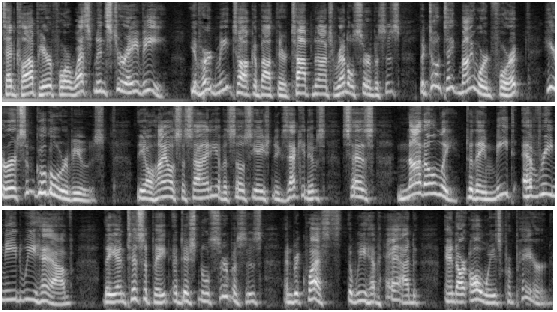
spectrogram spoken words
Ted klopp here for westminster av you've heard me talk about their top-notch rental services but don't take my word for it. Here are some google reviews. The Ohio Society of Association Executives says not only do they meet every need we have, they anticipate additional services and requests that we have had and are always prepared.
